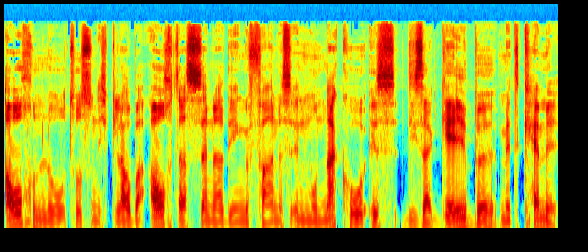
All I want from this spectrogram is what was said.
auch ein Lotus und ich glaube auch, dass Senna den gefahren ist. In Monaco ist dieser gelbe mit Camel.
